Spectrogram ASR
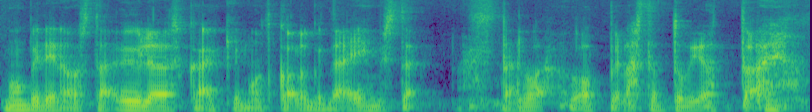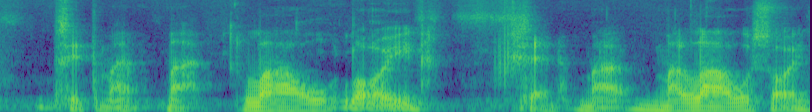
mun piti nostaa ylös kaikki muut 30 ihmistä tai oppilasta tuijottaa. Ja sitten mä, mä lauloin sen, mä, mä lausoin,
